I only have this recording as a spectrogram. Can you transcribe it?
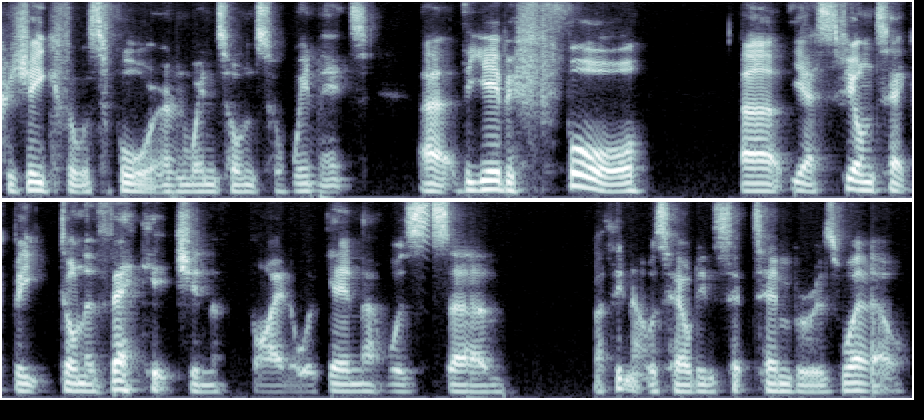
Krejcikova was four and went on to win it. Uh, the year before, uh, yes, Swiatek beat Donna Vekic in the final. Again, that was um, I think that was held in September as well.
